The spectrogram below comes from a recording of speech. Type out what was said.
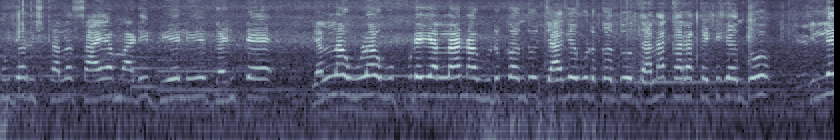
ಮುದಿಯವರು ಇಷ್ಟೆಲ್ಲ ಸಹಾಯ ಮಾಡಿ ಬೇಲಿ, ಗಂಟೆ, ಎಲ್ಲ ಹುಳ, ಉಪ್ಪಡೆ ಎಲ್ಲ ನಾವು ಹಿಡ್ಕೊಂಡು, ಜಾಗೆ ಹಿಡ್ಕೊಂಡು, ದನ ಕರ ಕಟ್ಕೊಂಡು ಇಲ್ಲೇ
